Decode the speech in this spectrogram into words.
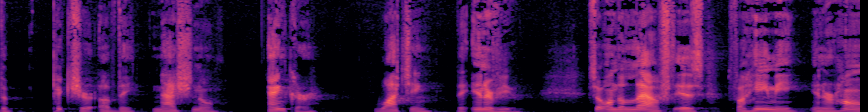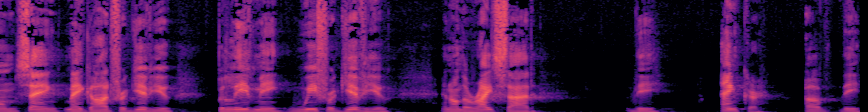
the picture of the national anchor watching the interview. So on the left is Fahimi in her home saying, May God forgive you. Believe me, we forgive you. And on the right side, the anchor of the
